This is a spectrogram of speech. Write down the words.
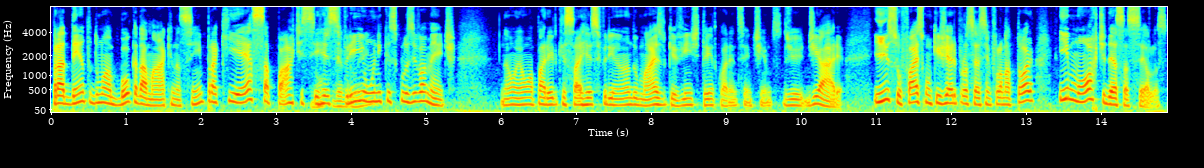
para dentro de uma boca da máquina, assim, para que essa parte se Nossa, resfrie única e exclusivamente. Não é um aparelho que sai resfriando mais do que 20, 30, 40 centímetros de, de área. Isso faz com que gere processo inflamatório e morte dessas células.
